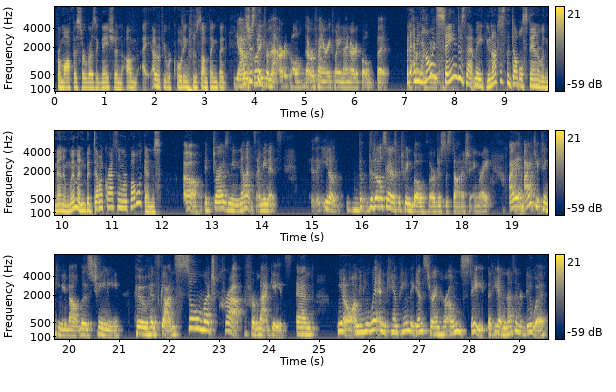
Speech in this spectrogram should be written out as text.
from office or resignation. Um I, I don't know if you were quoting from something, but yeah. I it's was just quoting the- from that article, that Refinery 29 article, but but I thought mean, how insane does that make you? Not just the double standard with men and women, but Democrats and Republicans. Oh, it drives me nuts. I mean, it's you know the, the double standards between both are just astonishing, right? I I keep thinking about Liz Cheney, who has gotten so much crap from Matt Gaetz And, you know, I mean, he went and campaigned against her in her own state that he had nothing to do with.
